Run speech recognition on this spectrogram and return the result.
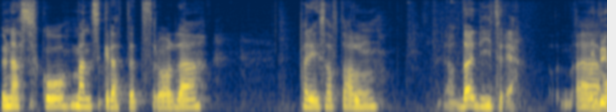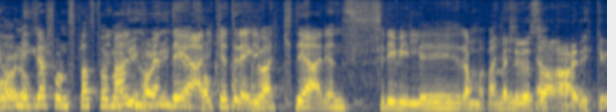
Unesco, Menneskerettighetsrådet, Parisavtalen. Ja, det er de tre. Eh, og migrasjonsplattformen. Men, men, det er ikke et regelverk, det er en frivillig rammeverk. Men USA ja. er ikke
